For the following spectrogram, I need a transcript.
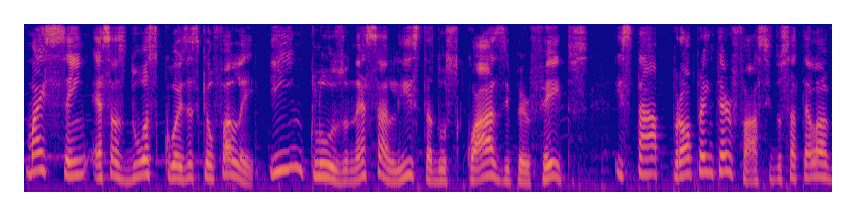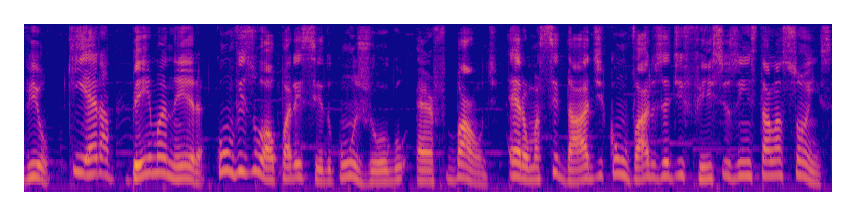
mas sem essas duas coisas que eu falei. E incluso nessa lista dos quase perfeitos, está a própria interface do Satellaview, que era bem maneira, com um visual parecido com o jogo Earthbound. Era uma cidade com vários edifícios e instalações,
